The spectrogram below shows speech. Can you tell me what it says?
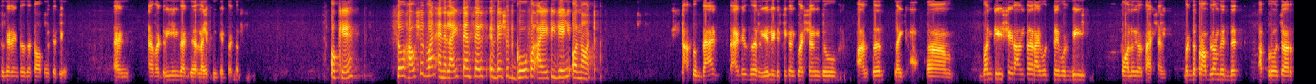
to get into the top institute and have a dream that their life will get better. Okay. So how should one analyze themselves if they should go for IIT JEE or not? Yeah, so that that is a really difficult question to answer. Like um, one cliched answer I would say would be follow your passion. But the problem with this approach or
